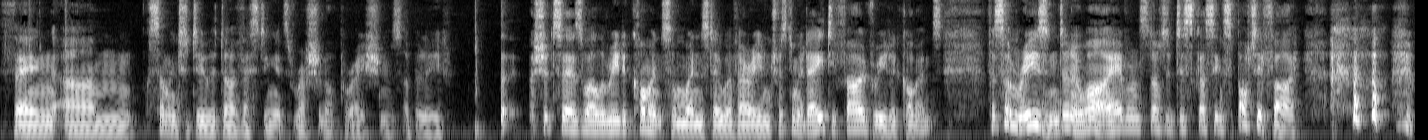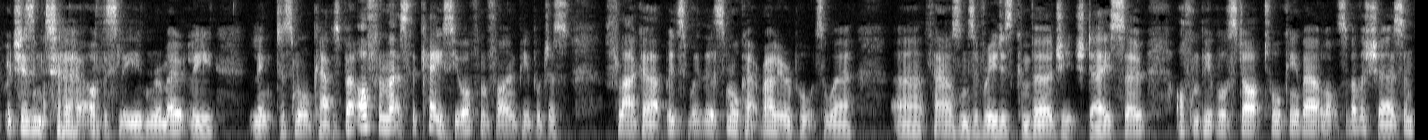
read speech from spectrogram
thing, um, something to do with divesting its Russian operations, I believe. I should say as well, the reader comments on Wednesday were very interesting. We had 85 reader comments. For some reason, don't know why, everyone started discussing Spotify, which isn't uh, obviously even remotely linked to small caps. But often that's the case. You often find people just flag up. It's with the small cap rally reports where uh, thousands of readers converge each day. So often people start talking about lots of other shares, and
